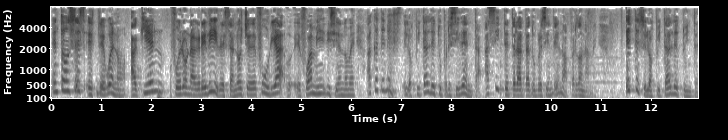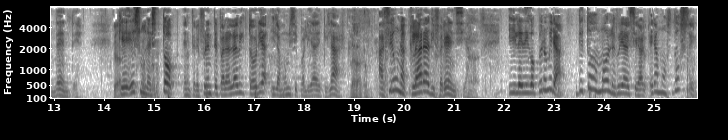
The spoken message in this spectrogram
Entonces, este, bueno, a quién fueron a agredir esa noche de furia eh, fue a mí diciéndome, acá tenés el hospital de tu presidenta, así te trata tu presidente. No, perdóname, este es el hospital de tu intendente que es un stop entre Frente para la Victoria y la Municipalidad de Pilar. Claro. Hace una clara diferencia. Y le digo, pero mira, de todos modos les voy a decir algo. Éramos 12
